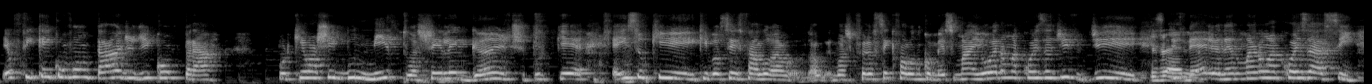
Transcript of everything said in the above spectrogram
eu fiquei com vontade de comprar porque eu achei bonito, achei elegante, porque é isso que, que vocês falou, eu acho que foi você que falou no começo, maiô era uma coisa de, de, de velha, né? Não era uma coisa assim.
